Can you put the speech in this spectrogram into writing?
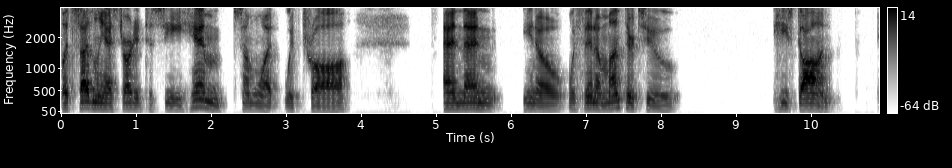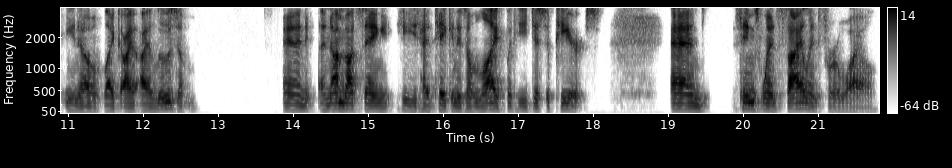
but suddenly i started to see him somewhat withdraw. And then you know within a month or two he's gone you know like i i lose him and and I'm not saying he had taken his own life, but he disappears, and things went silent for a while,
